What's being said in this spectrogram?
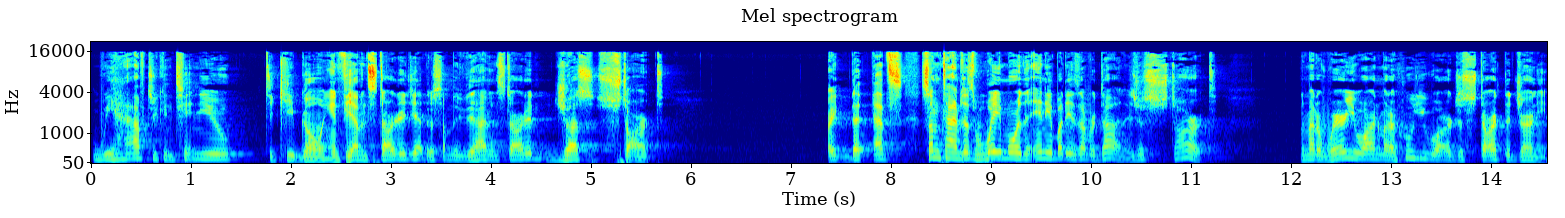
we have to continue to keep going. And if you haven't started yet, there's something you haven't started, just start. Right? That that's sometimes that's way more than anybody has ever done. Is just start. No matter where you are, no matter who you are, just start the journey.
